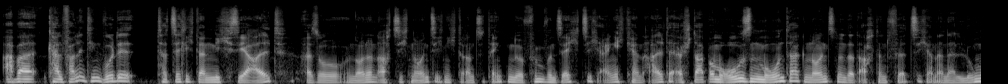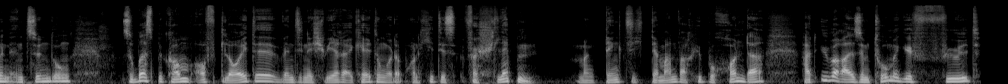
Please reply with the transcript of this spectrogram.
Aber Karl Valentin wurde tatsächlich dann nicht sehr alt, also 89, 90 nicht daran zu denken, nur 65, eigentlich kein Alter. Er starb am Rosenmontag 1948 an einer Lungenentzündung. Sowas bekommen oft Leute, wenn sie eine schwere Erkältung oder Bronchitis verschleppen. Man denkt sich, der Mann war Hypochonder, hat überall Symptome gefühlt.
